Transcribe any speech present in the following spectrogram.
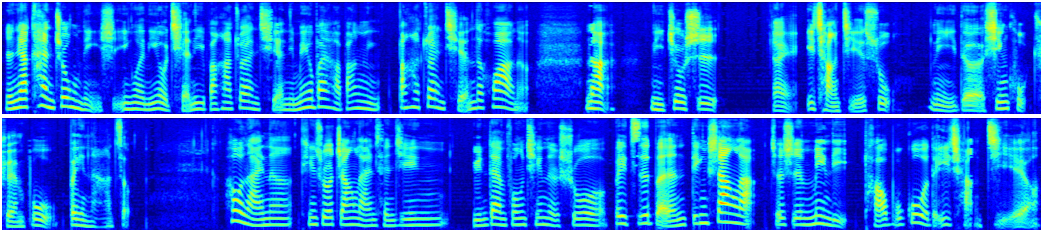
人家看中你是因为你有潜力帮他赚钱，你没有办法帮你帮他赚钱的话呢，那。你就是，哎，一场结束，你的辛苦全部被拿走。后来呢，听说张兰曾经云淡风轻的说，被资本盯上了，这是命里逃不过的一场劫哦。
